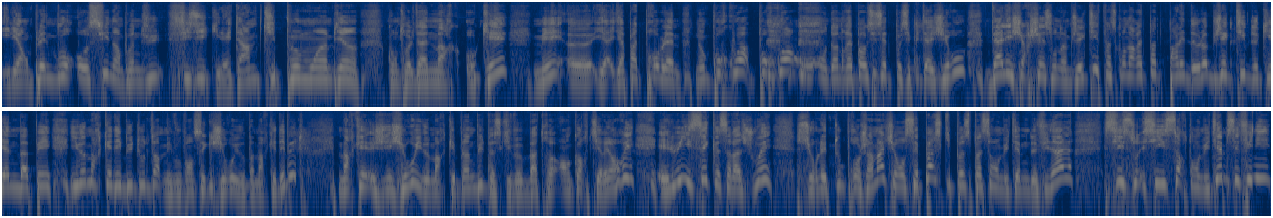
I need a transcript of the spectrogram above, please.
il est en pleine bourre aussi d'un point de vue physique. Il a été un petit peu moins bien contre le Danemark, ok, mais euh, il n'y a pas de problème. Donc pourquoi, pourquoi on ne donnerait pas aussi cette possibilité à Giroud d'aller chercher son objectif? Parce qu'on n'arrête pas de parler de l'objectif de Kylian Mbappé. Il veut marquer des buts tout le temps. Mais vous pensez que Giroud, il veut pas marquer des buts? Marquer, Giroud, il veut marquer plein de buts parce qu'il veut battre encore Thierry Henry. Et lui, il sait que ça va se jouer sur les tout prochains matchs. Et on ne sait pas ce qui peut se passer en huitième de finale. S'ils s'ils sortent en huitième, c'est fini.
